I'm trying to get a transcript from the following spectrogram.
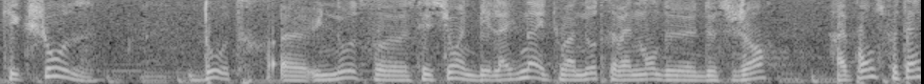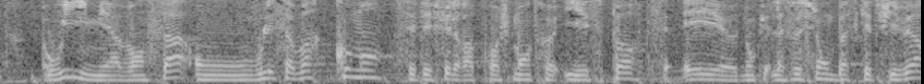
quelque chose d'autre, euh, une autre session NBA Live Night ou un autre événement de, de ce genre. Réponse peut-être? Oui, mais avant ça, on voulait savoir comment s'était fait le rapprochement entre eSports et euh, donc l'association Basket Fever.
